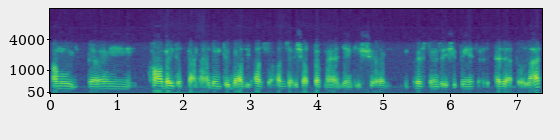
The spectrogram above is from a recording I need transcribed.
Amúgy um, ha bejutottál a döntőbe, az, az, azzal is adtak már egy ilyen kis ösztönzési pénz, 1000 dollárt.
